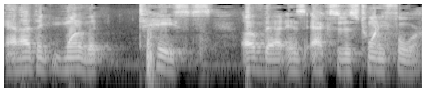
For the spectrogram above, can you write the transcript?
And I think one of the tastes of that is Exodus 24.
